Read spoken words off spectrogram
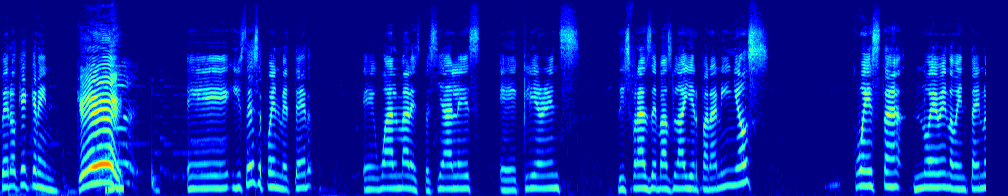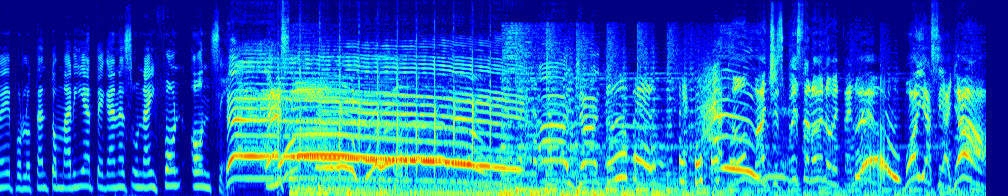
¿Pero qué creen? ¿Qué? Eh, y ustedes se pueden meter eh, Walmart especiales, eh, clearance, disfraz de Buzz Lightyear para niños. Cuesta 9.99, por lo tanto, María, te ganas un iPhone 11. ¡Ay, manches, cuesta 9.99! ¡Voy hacia allá!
